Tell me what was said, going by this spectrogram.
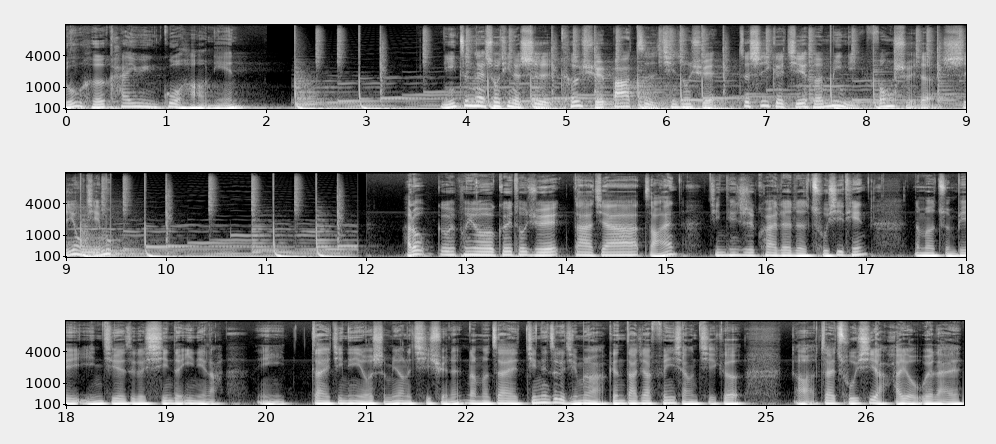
如何开运过好年？您正在收听的是《科学八字轻松学》，这是一个结合命理风水的实用节目。Hello，各位朋友，各位同学，大家早安！今天是快乐的除夕天，那么准备迎接这个新的一年啦。你在今天有什么样的期许呢？那么在今天这个节目啊，跟大家分享几个啊，在除夕啊，还有未来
